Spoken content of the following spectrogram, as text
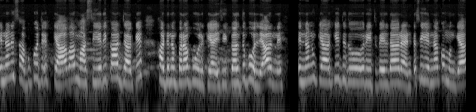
ਇਹਨਾਂ ਨੇ ਸਭ ਕੁਝ ਕਿਹਾ ਵਾ ਮਾਸੀ ਇਹਦੀ ਘਰ ਜਾ ਕੇ ਸਾਡੇ ਨਾਲ ਬੜਾ ਬੋਲ ਕੇ ਆਈ ਸੀ ਗਲਤ ਬੋਲਿਆ ਉਹਨੇ। ਇਹਨਾਂ ਨੂੰ ਕਿਹਾ ਕਿ ਜਦੋਂ ਰੀਤਵੇਲ ਦਾ ਰੈਂਟ ਸੀ ਇਹਨਾਂ ਕੋ ਮੰਗਿਆ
